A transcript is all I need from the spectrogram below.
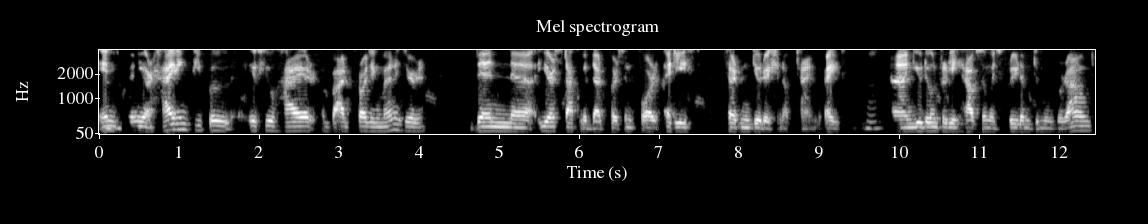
And mm-hmm. when you're hiring people, if you hire a bad project manager, then uh, you're stuck with that person for at least certain duration of time right? Mm-hmm. and you don't really have so much freedom to move around.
